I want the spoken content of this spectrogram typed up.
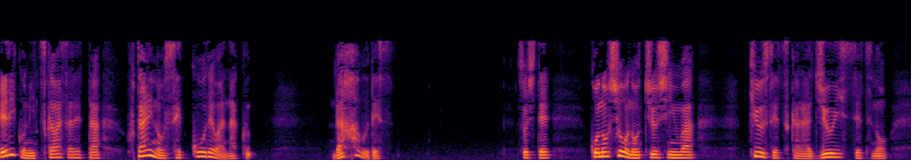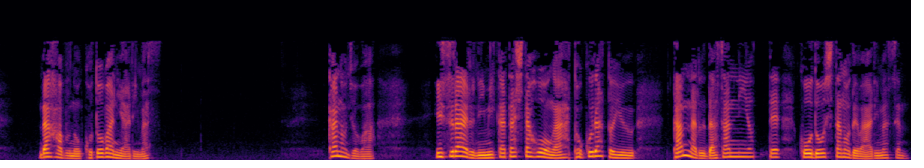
エリコに使わされた二人の石膏ではなく、ラハブです。そして、この章の中心は、九節から十一節のラハブの言葉にあります。彼女は、イスラエルに味方した方が得だという単なる打算によって行動したのではありません。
